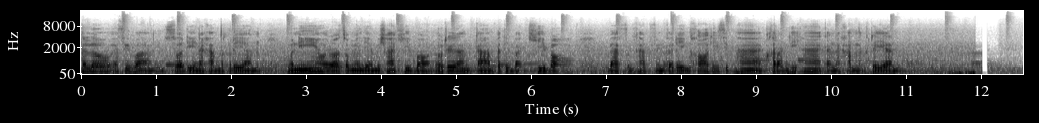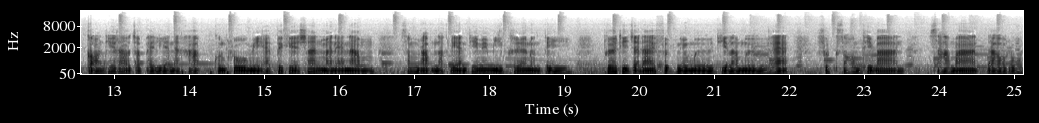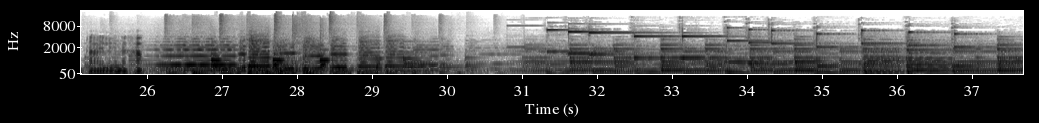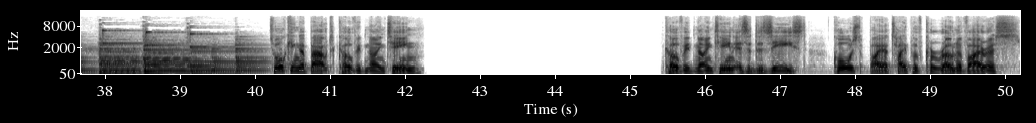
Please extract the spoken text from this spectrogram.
Hello everyone สวัสดีนะครับนักเรียน วันนี้เราจะมาเรียนวิชาคีย์บอร์ด เรื่องการปฏิบัติคีย์บอร์ด แบบฝึกหัด Fingering ข้อที่ 15 ครั้งที่ 5 กันนะครับนักเรียน ก่อนที่เราจะไปเรียนนะครับ คุณครูมีแอปพลิเคชันมาแนะนำสำหรับนักเรียนที่ไม่มีเครื่องดนตรี เพื่อที่จะได้ฝึกนิ้วมือทีละมือและฝึกซ้อมที่บ้าน สามารถดาวน์โหลดได้เลยนะครับ Talking about COVID 19. COVID 19 is a disease caused by a type of coronavirus.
